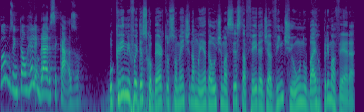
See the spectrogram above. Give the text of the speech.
Vamos então relembrar esse caso. O crime foi descoberto somente na manhã da última sexta-feira, dia 21, no bairro Primavera.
